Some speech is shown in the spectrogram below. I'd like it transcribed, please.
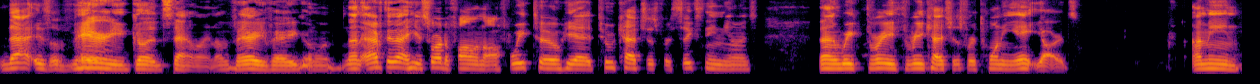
That is a very good stat line, a very, very good one. Then after that, he's sort of fallen off. Week two, he had two catches for 16 yards. Then week three, three catches for 28 yards. I mean,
